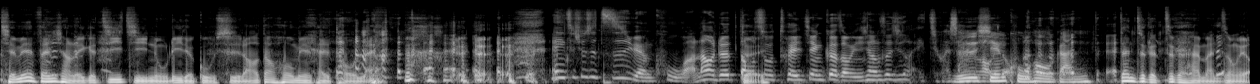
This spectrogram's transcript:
前面分享了一个积极努力的故事，然后到后面开始偷懒。哎、欸，这就是资源库啊！然后我就到处推荐各种影像设计，说：“哎、欸，这块是先苦后甘。”但这个这个还蛮重要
